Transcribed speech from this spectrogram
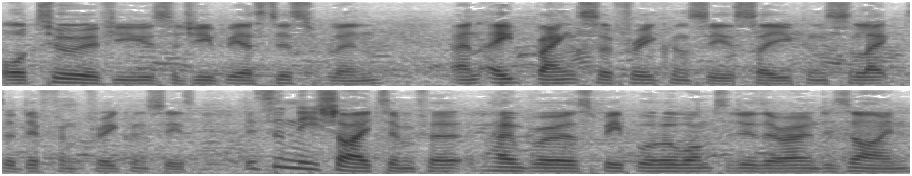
or two if you use the GPS discipline, and eight banks of frequencies, so you can select the different frequencies. It's a niche item for homebrewers, people who want to do their own design.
